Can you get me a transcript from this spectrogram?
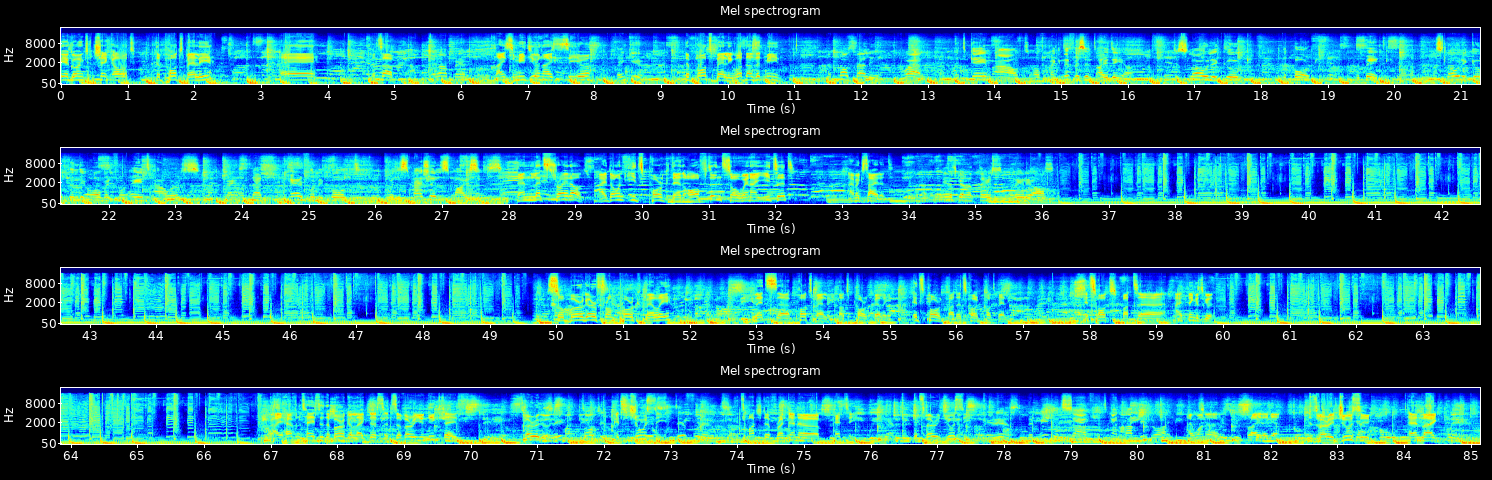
we are going to check out the pot belly. Hey, what's up? What up, man? Nice to meet you. Nice to see you. Thank you. The pot belly. What does it mean? The pot belly. Well, it came out of a magnificent idea to slowly cook the pork, the pig, slowly cooked in the oven for eight hours, okay, and then carefully pulled with the special spices. Then let's try it out. I don't eat pork that often, so when I eat it, I'm excited. It's gonna taste really awesome. So burger from pork belly. Let's uh, pot belly, not pork belly. It's pork, but it's called pot belly. It's hot, but uh, I think it's good. I haven't tasted a burger like this. It's a very unique taste. It's very good. Told. It's juicy. Different. It's much different than uh, a patty. It's very juicy. It is. The meat itself, it cannot be dry. I wanna try it again. It's very juicy and like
